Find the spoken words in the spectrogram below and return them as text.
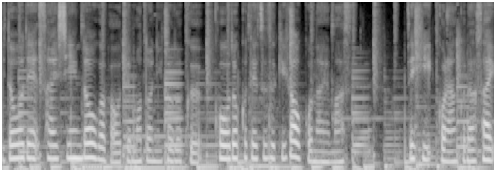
自動で最新動画がお手元に届く購読手続きが行えます。ぜひご覧ください。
